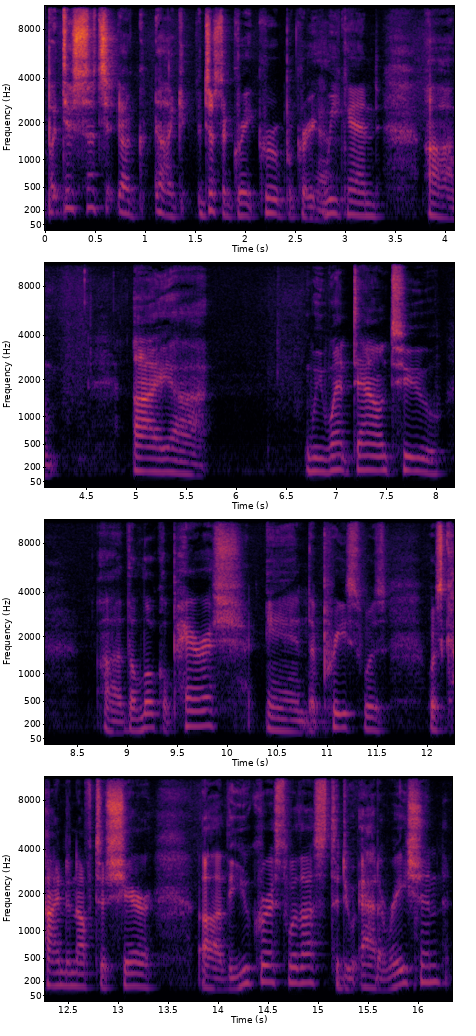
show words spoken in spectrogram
but there's such a like just a great group, a great Yeah. weekend. Um, I uh, we went down to uh, the local parish, and the priest was was kind enough to share uh, the Eucharist with us to do adoration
